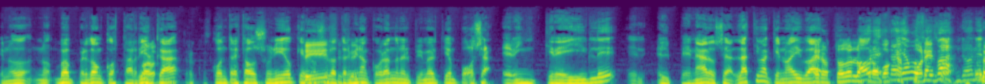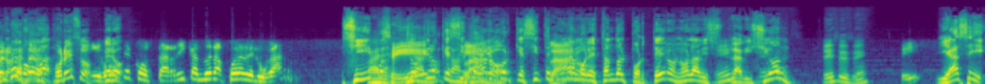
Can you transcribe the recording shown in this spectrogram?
Que no, no- bueno, perdón, Costa Rica contra Estados Unidos, que no Sí, se lo sí, terminan sí. cobrando en el primer tiempo. O sea, era increíble el, el penal. O sea, lástima que no hay VAR. Pero todo lo Ahora provocas extrañamos por el eso. VAR, ¿no? En el Pero- por eso. El Pero- gol de Costa Rica no era fuera de lugar. Sí, Ah, pues, sí, yo creo que sí, también porque sí termina Claro. molestando al portero, ¿no? La, vis- Sí. la visión. Sí, sí, sí. ¿sí? Y hace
